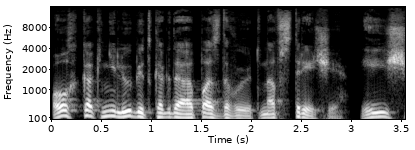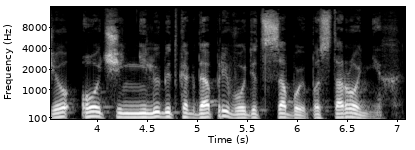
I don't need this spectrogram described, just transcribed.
ох, как не любит, когда опаздывают на встречи. И еще очень не любит, когда приводят с собой посторонних.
